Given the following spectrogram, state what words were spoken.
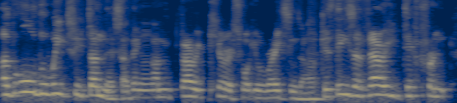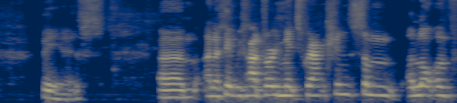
Of all the weeks we've done this, I think I'm very curious what your ratings are because these are very different beers, um, and I think we've had very mixed reactions. Some, a lot of,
